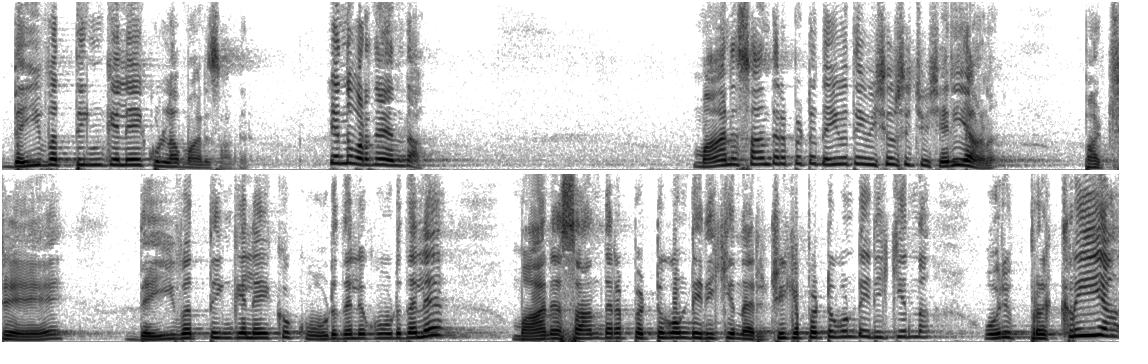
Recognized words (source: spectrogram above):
ദൈവത്തിങ്കലേക്കുള്ള മാനസാന്തരം. എന്ന് പറഞ്ഞാൽ എന്താ? മാനസാന്തരപ്പെട്ട് ദൈവത്തെ വിശ്വസിച്ചു ശരിയാണ്. പക്ഷേ ദൈവത്തിങ്കലേക്ക് കൂടുതൽ കൂടുതൽ മാനസാന്തരപ്പെട്ടുകൊണ്ടിരിക്കുന്ന രക്ഷിക്കപ്പെട്ടുകൊണ്ടിരിക്കുന്ന ഒരു പ്രക്രിയ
